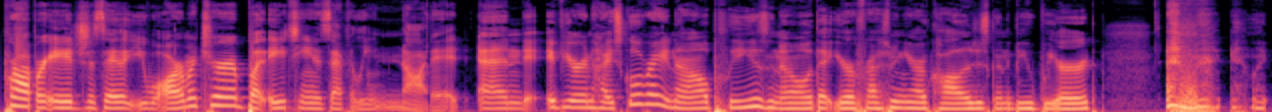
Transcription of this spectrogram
proper age to say that you are mature, but 18 is definitely not it. And if you're in high school right now, please know that your freshman year of college is going to be weird like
